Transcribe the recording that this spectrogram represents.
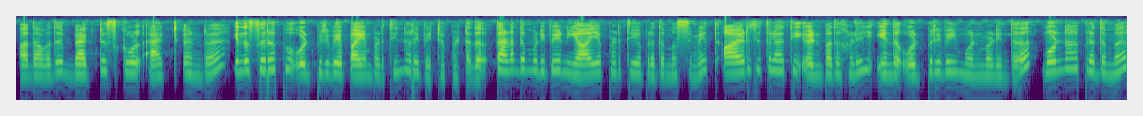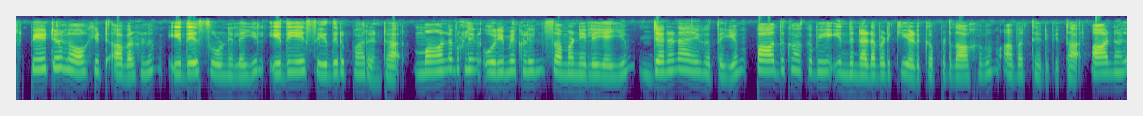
அதாவது பேக் டு ஸ்கூல் ஆக்ட் என்ற இந்த சிறப்பு உட்பிரிவை பயன்படுத்தி நிறைவேற்றப்பட்டது. தனது முடிவை நியாயப்படுத்திய பிரதமர் சிமித் ஆயிரத்தி தொள்ளாயிரத்தி எண்பதுகளில் இந்த உட்பிரிவை முன்மொழிந்த முன்னாள் பிரதமர் பீட்டர் லாஹிட் அவர்களும் இதே சூழ்நிலையில் இதையே செய்திருப்பார் என்றார். மாணவர்களின் உரிமைகளின் சமநிலையையும் ஜனநாயக ஜனநாயகத்தையும் பாதுகாக்கவே இந்த நடவடிக்கை எடுக்கப்பட்டதாகவும் அவர் தெரிவித்தார். ஆனால்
